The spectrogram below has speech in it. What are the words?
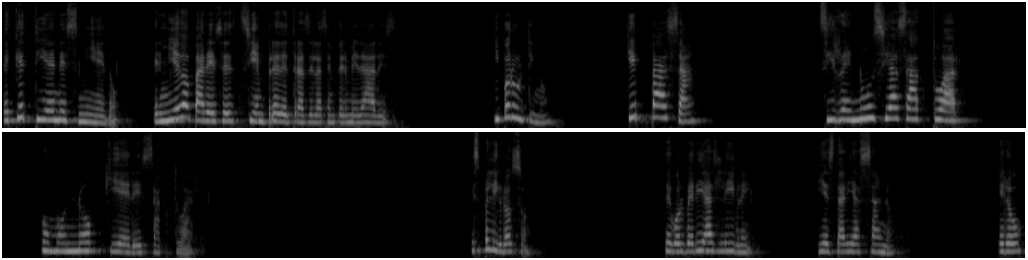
¿de qué tienes miedo? El miedo aparece siempre detrás de las enfermedades. Y por último, ¿qué pasa si renuncias a actuar como no quieres actuar? Es peligroso. Te volverías libre y estarías sano. Pero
